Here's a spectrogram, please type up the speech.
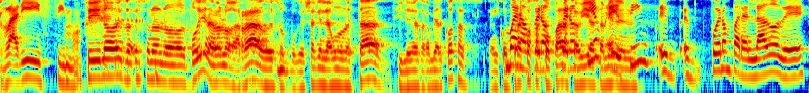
rarísimo. Sí, no, eso, eso no, no. Podrían haberlo agarrado, eso, porque ya que en la 1 no está, si le vas a cambiar cosas, encontrar Bueno, cosas pero, copadas pero que había sí, también. eh, en- sí, eh, eh, fueron para el lado de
